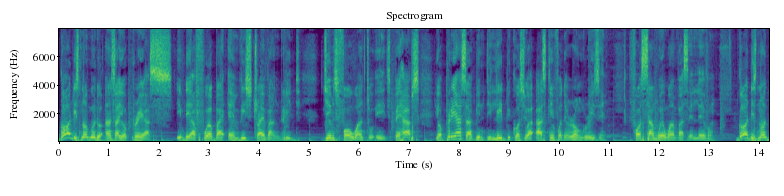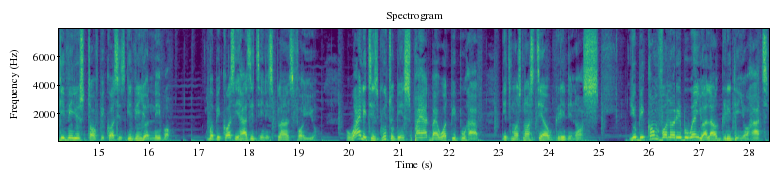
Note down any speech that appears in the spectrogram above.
God is not going to answer your prayers if they are fueled by envy, strife, and greed. James 4 1 to 8. Perhaps your prayers have been delayed because you are asking for the wrong reason. 1 Samuel 1 verse 11. God is not giving you stuff because He's giving your neighbor, but because He has it in His plans for you. While it is good to be inspired by what people have, it must not stir up greed in us. You become vulnerable when you allow greed in your heart.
